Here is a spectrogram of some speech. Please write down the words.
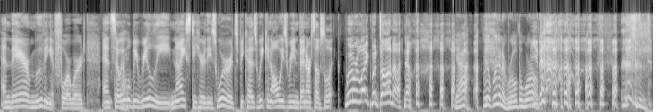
and they're moving it forward. And so right. it will be really nice to hear these words because we can always reinvent ourselves like we were like Madonna. No. yeah. We're, we're going to rule the world. You know?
